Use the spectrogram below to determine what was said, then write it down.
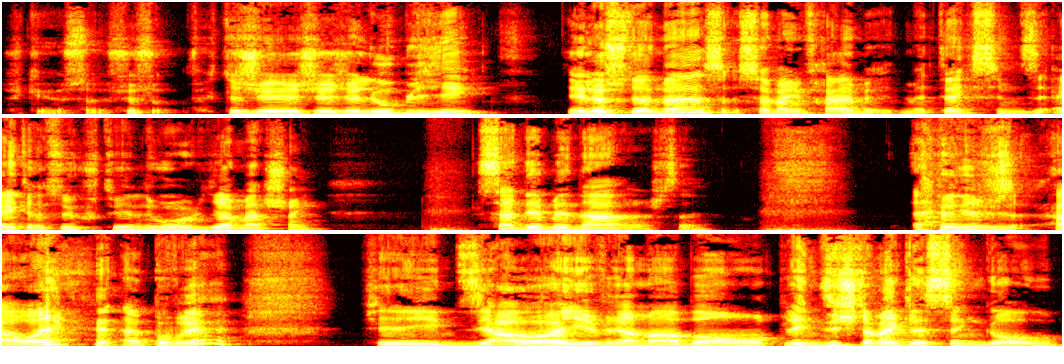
c'est ça. Fait que je, je, je l'ai oublié. Et là, soudainement, ce même frère, ben, me texte, il me dit, hey, t'as-tu écouté le nouveau Olivier Machin? Ça déménage, tu sais. ah ouais? Pas vrai? Puis il me dit, ah ouais, il est vraiment bon. Puis là, il me dit justement que le single,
